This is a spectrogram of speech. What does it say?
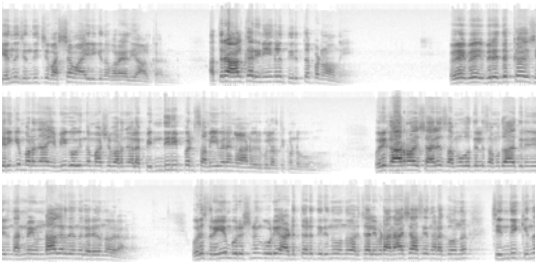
എന്ന് ചിന്തിച്ച് വശമായിരിക്കുന്ന കുറേയധികം ആൾക്കാരുണ്ട്. അത്തരം ആൾക്കാർ ഇനിയെങ്കിലും തിരുത്തപ്പെടണമെന്നേ. ഇവരെ ഇവർ ഇതൊക്കെ ശരിക്കും പറഞ്ഞാൽ എം വി ഗോവിന്ദൻ മാഷ് പറഞ്ഞ പോലെ പിന്തിരിപ്പൻ സമീപനങ്ങളാണ് ഇവർ പുലർത്തിക്കൊണ്ട് പോകുന്നത് ഒരു കാരണവശാലും സമൂഹത്തിൽ സമുദായത്തിൽ ഇനി ഒരു നന്മയുണ്ടാകരുത് എന്ന് കരുതുന്നവരാണ്. ഒരു സ്ത്രീയും പുരുഷനും കൂടി അടുത്തടുത്തിരുന്നു എന്ന് വെച്ചാൽ ഇവിടെ അനാശാസ്യം നടക്കുമെന്ന് ചിന്തിക്കുന്ന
